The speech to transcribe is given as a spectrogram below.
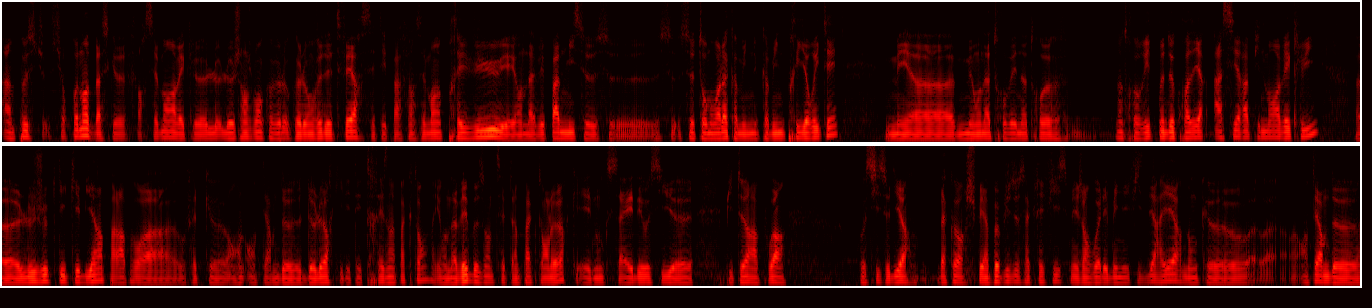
un, peu surprenante parce que forcément avec le, changement que, l'on venait de faire, c'était pas forcément prévu et on n'avait pas mis ce, tournoi-là comme une, priorité. Mais, euh, mais on a trouvé notre notre rythme de croisière assez rapidement avec lui. le jeu cliquait bien par rapport au fait qu'en en, termes de, de lurk, il était très impactant et on avait besoin de cet impact en lurk. Et donc ça a aidé aussi Peter à pouvoir aussi se dire d'accord, je fais un peu plus de sacrifices, mais j'en vois les bénéfices derrière. Donc en termes de,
